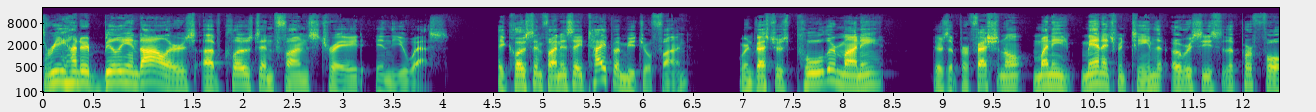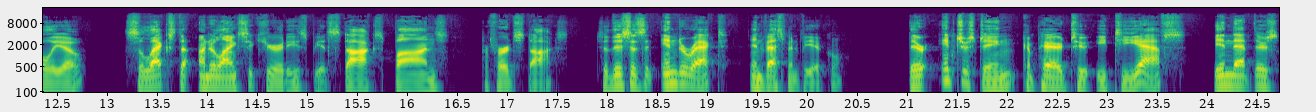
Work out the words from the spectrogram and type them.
$300 billion of closed end funds trade in the U.S. A closed end fund is a type of mutual fund where investors pool their money. There's a professional money management team that oversees the portfolio, selects the underlying securities, be it stocks, bonds, preferred stocks. So this is an indirect investment vehicle. They're interesting compared to ETFs in that there's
